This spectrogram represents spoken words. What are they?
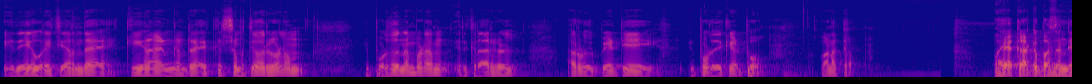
இதே ஊரைச் சேர்ந்த கீனா என்கின்ற கிருஷ்ணமூர்த்தி அவர்களும் இப்பொழுது நம்மிடம் இருக்கிறார்கள். அவர்கள் பேட்டியை இப்பொழுது கேட்போம். வணக்கம். வயக்காட்டு பசங்க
